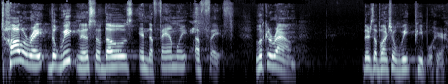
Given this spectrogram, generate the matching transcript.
Tolerate the weakness of those in the family of faith. Look around. There's a bunch of weak people here.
